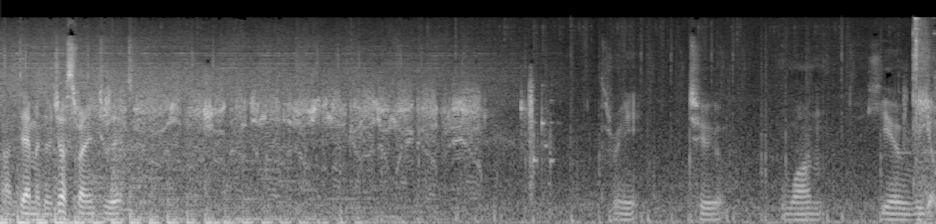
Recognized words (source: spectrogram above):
Ah, oh, damn it, I just ran into it. Three, two, one, here we go.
